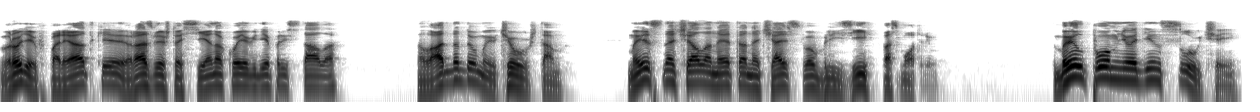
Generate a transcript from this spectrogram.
Вроде в порядке, разве что сено кое-где пристало. Ладно, думаю, чего уж там. Мы сначала на это начальство вблизи посмотрим. Был, помню, один случай.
